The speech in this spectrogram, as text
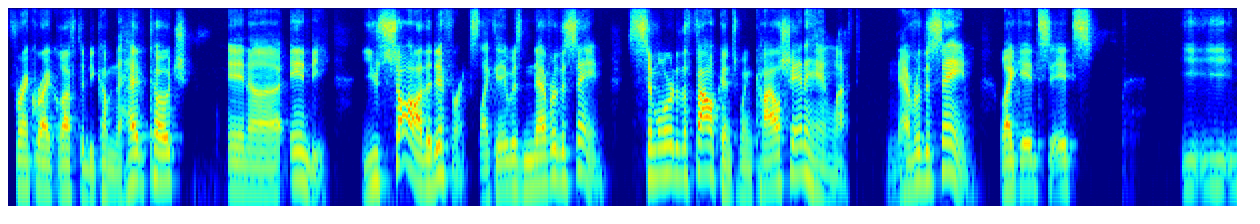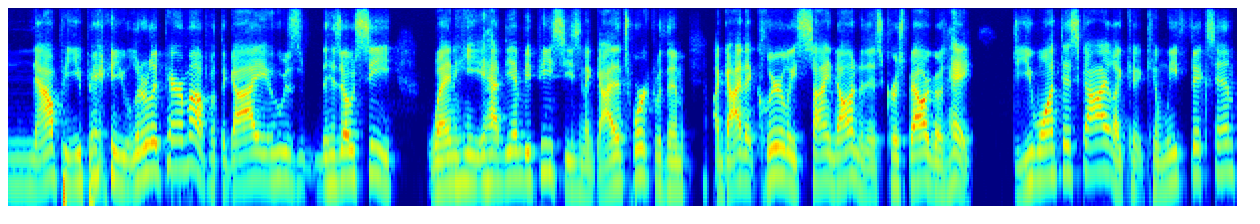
Frank Reich left to become the head coach in uh, Indy. You saw the difference. Like it was never the same. Similar to the Falcons when Kyle Shanahan left, never the same. Like it's it's you, you, now you pay you literally pair him up with the guy who's his OC when he had the MVP season, a guy that's worked with him, a guy that clearly signed on to this. Chris Ballard goes, "Hey, do you want this guy? Like, can we fix him?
